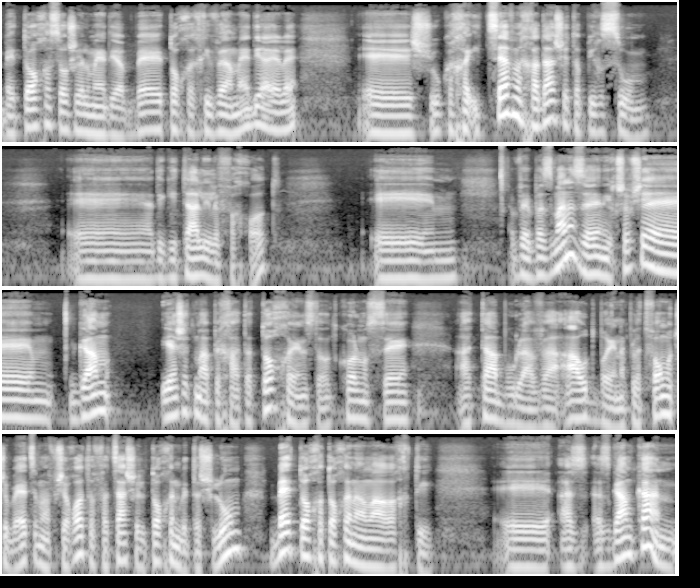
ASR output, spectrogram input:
בתוך הסושיאל מדיה, בתוך רכיבי המדיה האלה, אה, שהוא ככה עיצב מחדש את הפרסום, אה, הדיגיטלי לפחות. אה, ובזמן הזה אני חושב שגם יש את מהפכת התוכן, זאת אומרת, כל נושא הטאבולה והאוטבריין, הפלטפורמות שבעצם מאפשרות הפצה של תוכן בתשלום בתוך התוכן המערכתי. אה, אז, אז גם כאן,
